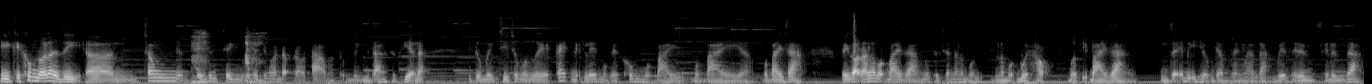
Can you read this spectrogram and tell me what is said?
thì cái không đó là gì à, trong những cái chương trình với cái hoạt động đào tạo mà tụi mình đang thực hiện ạ thì tụi mình chỉ cho mọi người cách để lên một cái khung một bài một bài ờ, một bài giảng. Mình gọi nó là một bài giảng nhưng thực chất nó là một là một buổi học bởi vì bài giảng dễ bị hiểu nhầm rằng là giảng viên sẽ đứng sẽ đứng giảng.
